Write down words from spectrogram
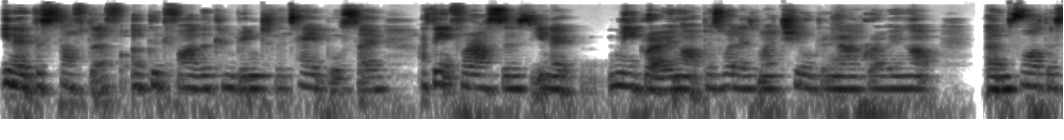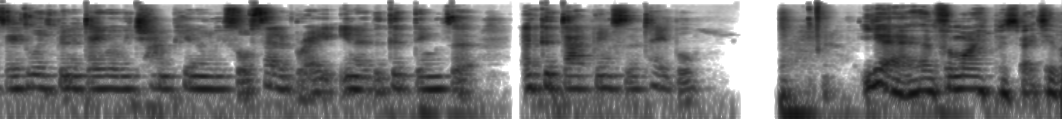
you know the stuff that a good father can bring to the table so I think for us as you know me growing up as well as my children now growing up um, Father's Day has always been a day where we champion and we sort of celebrate you know the good things that a good dad brings to the table Yeah, and from my perspective,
